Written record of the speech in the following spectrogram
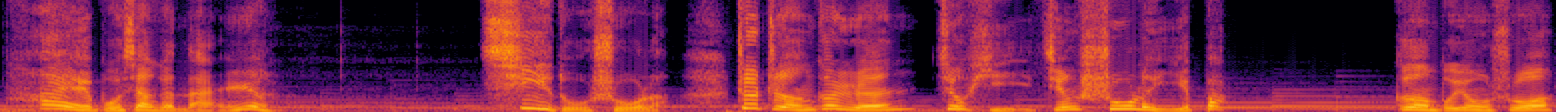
太不像个男人了。气度输了，这整个人就已经输了一半，更不用说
